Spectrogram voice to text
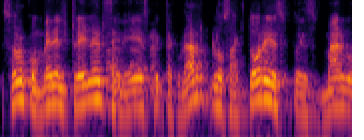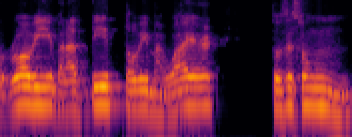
solo con ver el tráiler se ve espectacular. Los actores, pues Margot Robbie, Brad Pitt, Toby Maguire, entonces son,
